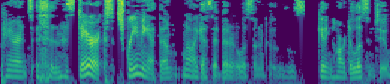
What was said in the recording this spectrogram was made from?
parents is in hysterics screaming at them, well, I guess I better listen because it's getting hard to listen to.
